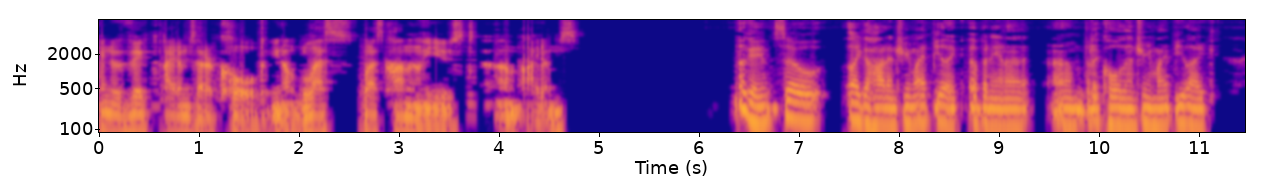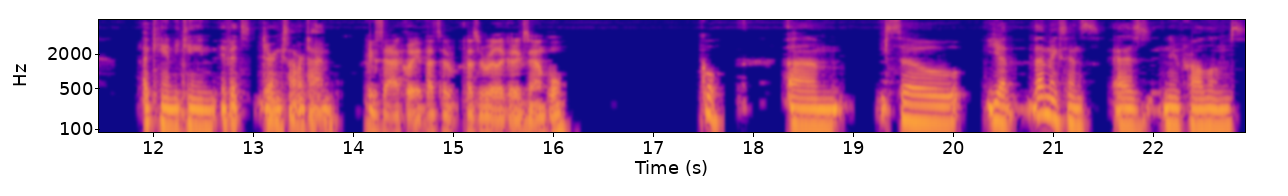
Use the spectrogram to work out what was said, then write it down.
and evict items that are cold, you know, less less commonly used um, items. Okay, so like a hot entry might be like a banana, um, but a cold entry might be like a candy cane if it's during summertime. Exactly. That's a that's a really good example. Cool. Um, so yeah, that makes sense as new problems.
